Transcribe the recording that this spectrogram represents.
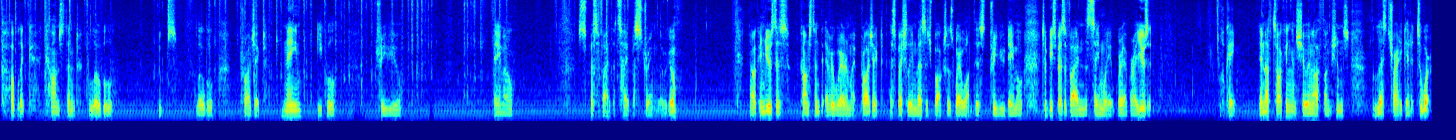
public constant global, oops, global project name equal TreeView demo. Specify the type of string. There we go. Now I can use this constant everywhere in my project especially in message boxes where I want this TreeView demo to be specified in the same way wherever I use it. Okay enough talking and showing off functions let's try to get it to work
